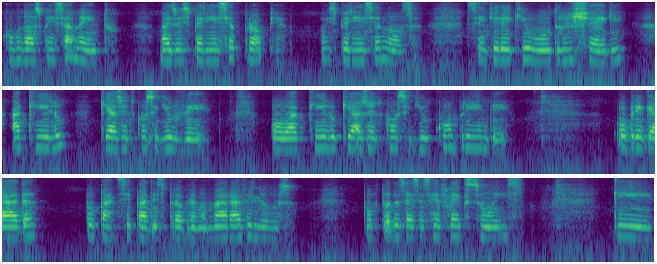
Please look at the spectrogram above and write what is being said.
como o nosso pensamento, mas uma experiência própria, uma experiência nossa, sem querer que o outro enxergue aquilo que a gente conseguiu ver ou aquilo que a gente conseguiu compreender. Obrigada por participar desse programa maravilhoso, por todas essas reflexões que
